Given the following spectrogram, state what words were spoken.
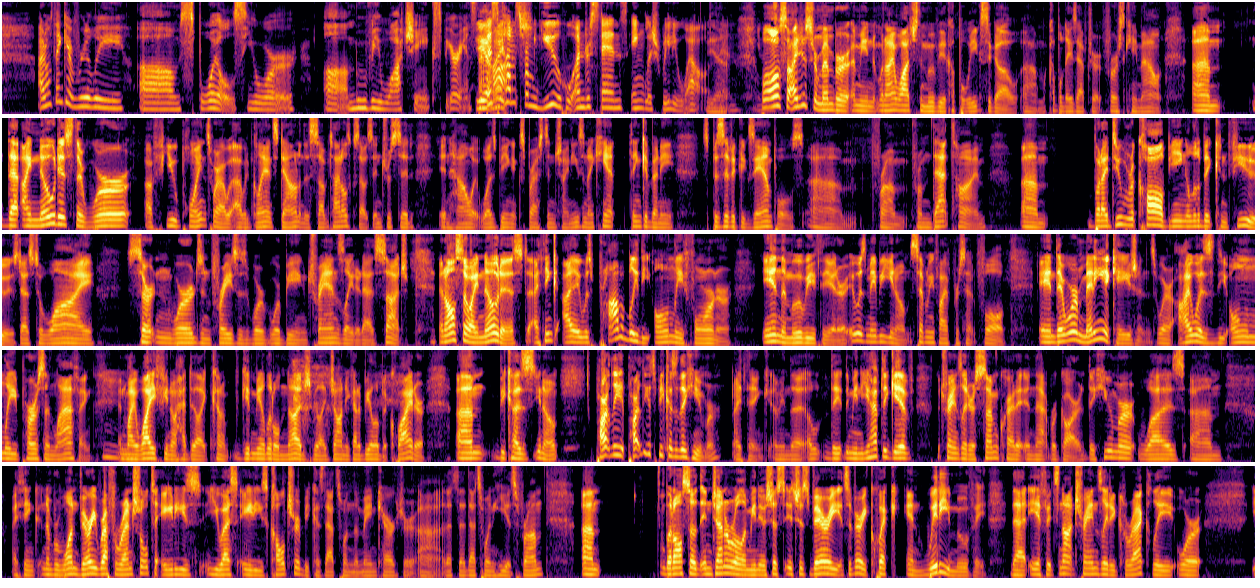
I don't think it really um, spoils your uh, movie watching experience. Yeah, this I, comes from you who understands English really well. Yeah. And, well, know. also, I just remember, I mean, when I watched the movie a couple weeks ago, um, a couple days after it first came out, um, that I noticed there were a few points where I, would glance down at the subtitles because I was interested in how it was being expressed in Chinese, and I can't think of any specific examples um, from from that time. Um, but I do recall being a little bit confused as to why certain words and phrases were, were being translated as such. And also, I noticed, I think I was probably the only foreigner in the movie theater. It was maybe, you know, 75% full. And there were many occasions where I was the only person laughing. Mm. And my wife, you know, had to like kind of give me a little nudge to be like, John, you got to be a little bit quieter. Um, because, you know, partly partly it's because of the humor. I think. I mean, the, the I mean, you have to give the translators some credit in that regard. The humor was. Um, I think number one, very referential to '80s U.S. '80s culture because that's when the main character uh, that's that's when he is from. Um, but also in general, I mean, it's just it's just very it's a very quick and witty movie that if it's not translated correctly or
